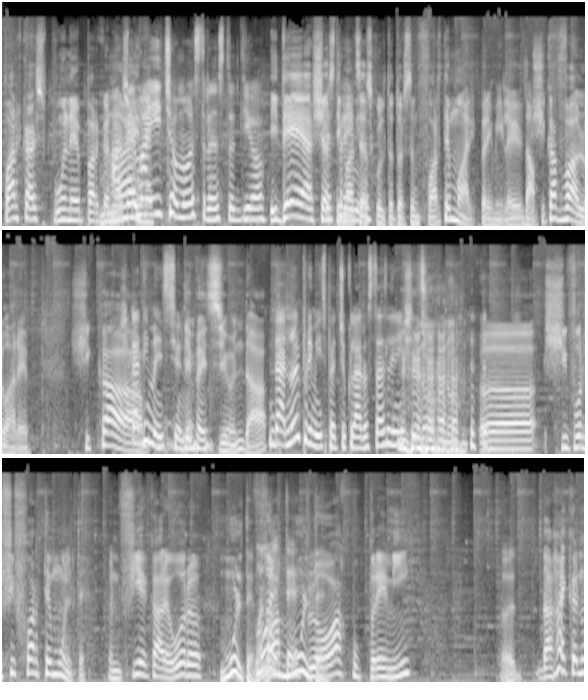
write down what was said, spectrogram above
parcă aș spune, parcă n-aș Avem spune. aici o mostră în studio. Ideea e așa, de stimați premiu. ascultători, sunt foarte mari premiile Da. și ca valoare și ca... Și ca dimensiune. Dimensiuni, da. Da, nu-l primiți pe Ciuclaru, stați liniștiți. nu, nu. Uh, și vor fi foarte multe. În fiecare oră Multe, mă, Multe. da, multe. ploua cu premii. Uh, Dar hai că nu,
